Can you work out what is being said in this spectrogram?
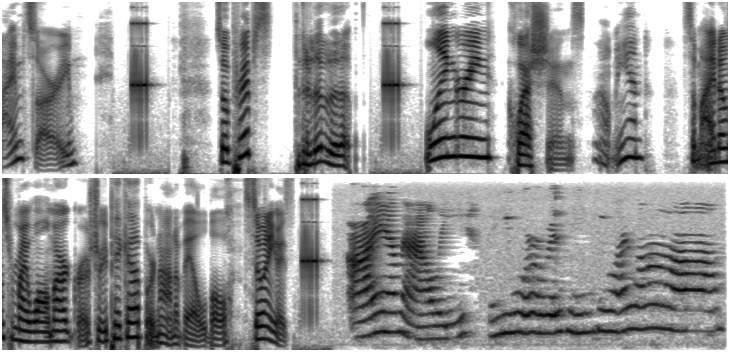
I'm sorry. So, Prips. Lingering questions. Oh, man. Some items for my Walmart grocery pickup were not available. So, anyways. I am Allie, and you are listening to my mom.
